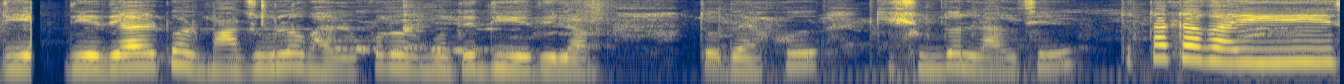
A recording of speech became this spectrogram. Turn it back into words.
দিয়ে দিয়ে দেওয়ার পর মাছগুলো ভালো করে ওর মধ্যে দিয়ে দিলাম। তো দেখো কি সুন্দর লাগছে। তো টাটা গাইস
